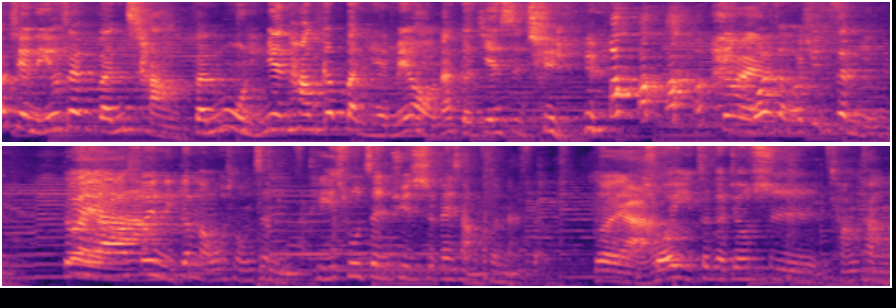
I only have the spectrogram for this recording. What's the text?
而且你又在坟场、坟墓里面，他根本也没有那个监视器。对，我怎么去证明？对啊，所以你根本无从证明，提出证据是非常困难的。对啊，所以这个就是常常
